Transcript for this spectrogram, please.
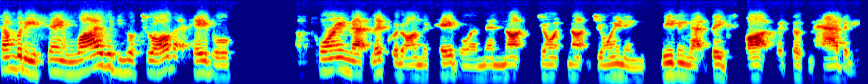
somebody saying, why would you go through all that table pouring that liquid on the table and then not join not joining, leaving that big spot that doesn't have any?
